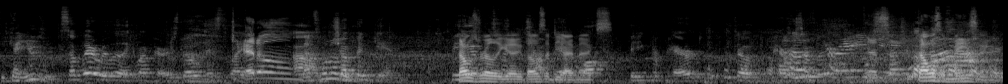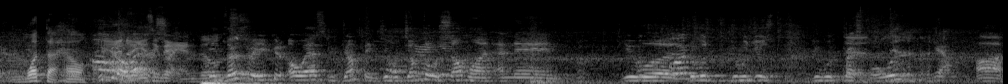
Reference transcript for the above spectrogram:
he can't use it. Something I really like about parries though is like Get 'em! um, That's one of the- jumping game. Being That was really to, like, good. That was a DI mix. Being prepared to parry That's something. That was amazing. What the hell? They're using the anvil. In this way, you could OS your jumping. You would jump over someone, and then you would you would you would just you would press forward. Yeah. Uh,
